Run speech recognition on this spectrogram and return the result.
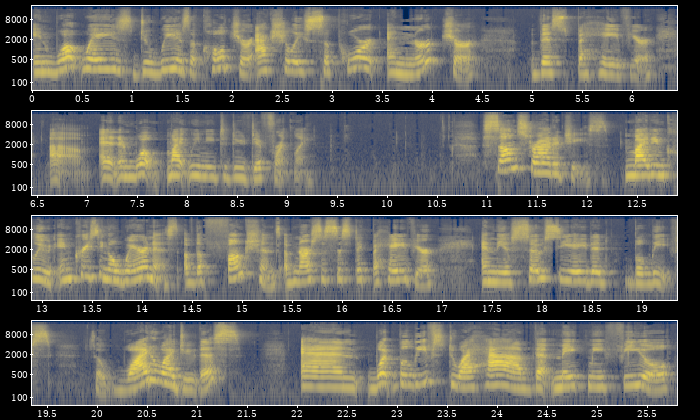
In what ways do we as a culture actually support and nurture this behavior? Um, and, and what might we need to do differently? Some strategies might include increasing awareness of the functions of narcissistic behavior and the associated beliefs. So, why do I do this? And what beliefs do I have that make me feel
